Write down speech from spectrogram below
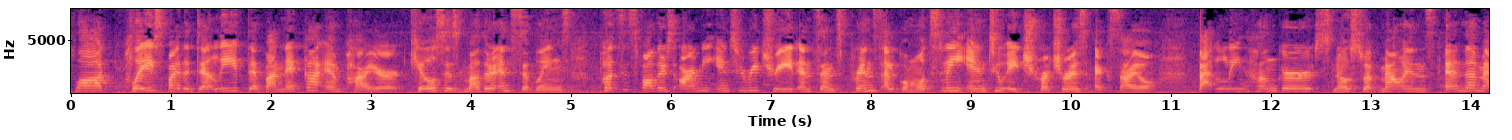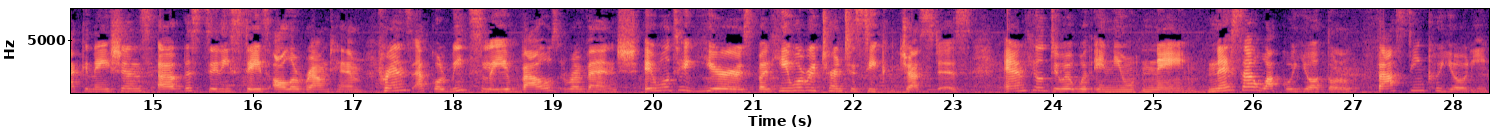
plot placed by the deadly Tepaneca Empire kills his mother and siblings, puts his father's army into retreat, and sends Prince Acolmiztli into a treacherous exile battling hunger, snow-swept mountains, and the machinations of the city-states all around him. Prince Acolmiztli vows revenge. It will take years, but he will return to seek justice and he'll do it with a new name. Nezahualcoyotl, Fasting Coyote,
